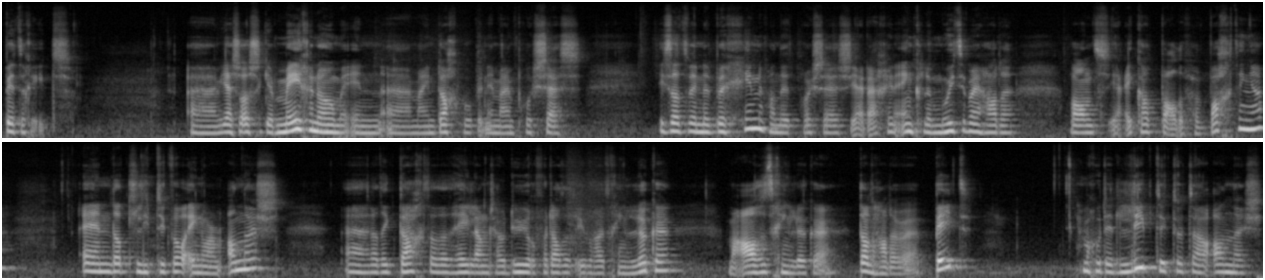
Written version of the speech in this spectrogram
pittig iets. Uh, ja, zoals ik heb meegenomen in uh, mijn dagboek en in mijn proces, is dat we in het begin van dit proces ja, daar geen enkele moeite mee hadden. Want ja, ik had bepaalde verwachtingen. En dat liep natuurlijk wel enorm anders. Uh, dat ik dacht dat het heel lang zou duren voordat het überhaupt ging lukken. Maar als het ging lukken, dan hadden we beet. Maar goed, het liep natuurlijk totaal anders.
